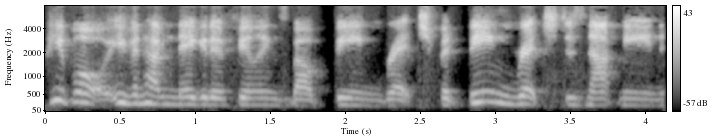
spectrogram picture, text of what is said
people even have negative feelings about being rich but being rich does not mean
